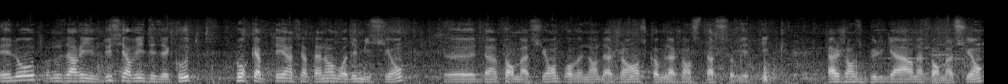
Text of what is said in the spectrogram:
Et l'autre nous arrive du service des écoutes pour capter un certain nombre d'émissions d'informations provenant d'agences comme l'agence TAS soviétique, l'agence bulgare d'information.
